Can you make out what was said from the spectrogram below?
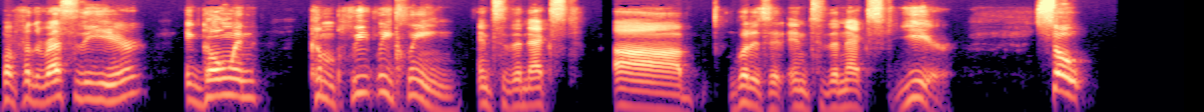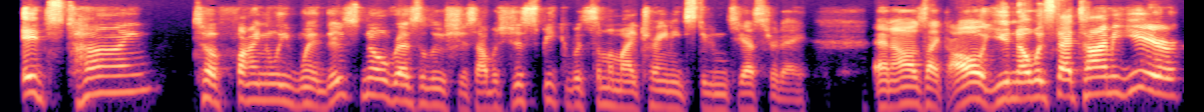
but for the rest of the year and going completely clean into the next uh what is it? Into the next year. So it's time to finally win. There's no resolutions. I was just speaking with some of my training students yesterday and i was like oh you know it's that time of year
